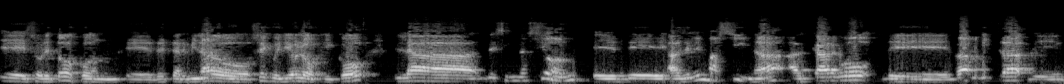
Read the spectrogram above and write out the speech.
eh, sobre todo con eh, determinado sesgo ideológico, la designación eh, de Ayelén Massina al cargo de la ministra de,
